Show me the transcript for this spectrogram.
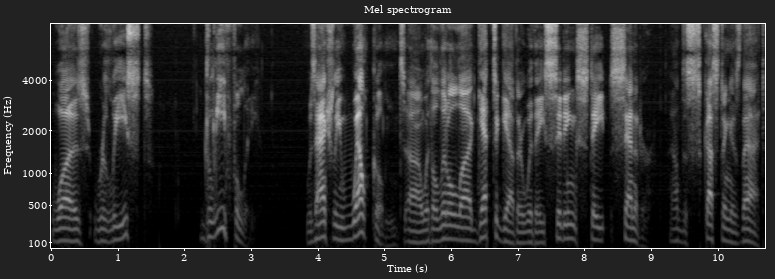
was released gleefully, was actually welcomed uh, with a little uh, get together with a sitting state senator. How disgusting is that?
